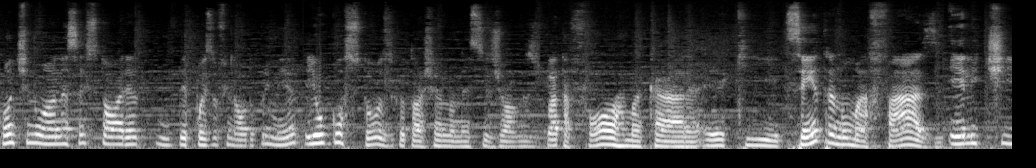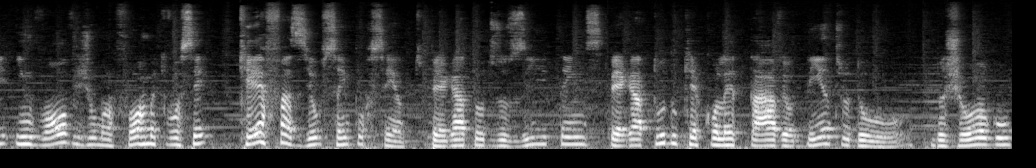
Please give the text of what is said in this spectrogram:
continuando essa história depois do final do primeiro. E o gostoso que eu tô achando nesses jogos de plataforma, cara, é que você entra numa fase, ele te envolve de uma forma que você quer fazer o 100%. Pegar todos os itens, pegar tudo que é coletável dentro do, do jogo.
